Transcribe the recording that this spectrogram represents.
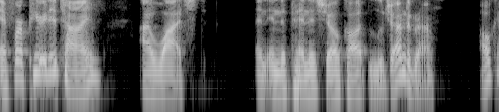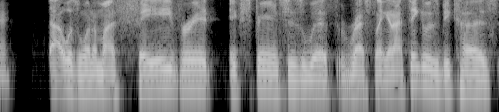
And for a period of time, I watched an independent show called Lucha Underground. Okay. That was one of my favorite experiences with wrestling. And I think it was because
